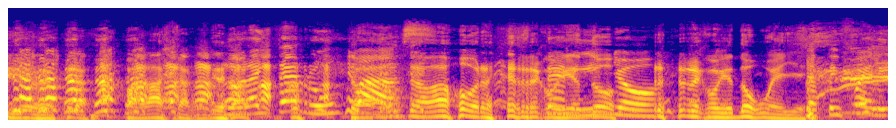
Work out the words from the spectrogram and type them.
No la que va a un interrumpas. trabajo re- recogiendo, niño. recogiendo huellas. Yo estoy feliz.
